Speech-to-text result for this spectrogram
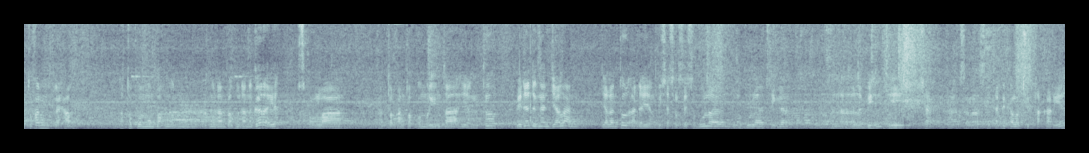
Itu kan rehab ataupun membangun bangunan-bangunan negara ya. Sekolah kantor-kantor pemerintah yang itu beda dengan jalan. Jalan tuh ada yang bisa selesai sebulan dua bulan sehingga uh, lebih bisa selesai. Tapi kalau cipta karya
